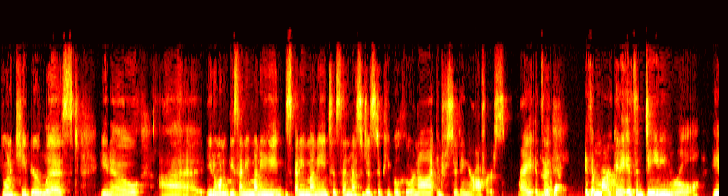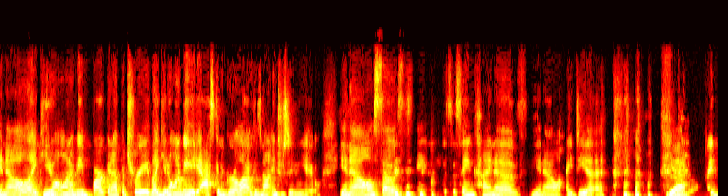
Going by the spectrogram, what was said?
You want to keep your list you know uh, you don't want to be sending money spending money to send messages to people who are not interested in your offers right? It's yeah. a it's a marketing it's a dating rule you know? Like you don't want to be barking up a tree like you don't want to be asking a girl out who's not interested in you you know? So it's the same, it's the same kind of you know idea. Yeah my,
